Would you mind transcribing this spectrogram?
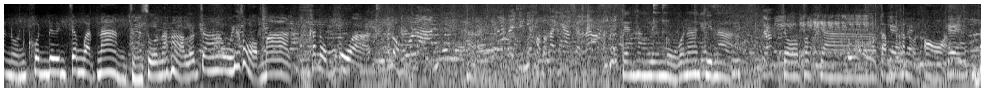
ถนนคนเดินจังหวัดน่านถึงโซนอาหารแล้วจ้าอุ้ยหอมมาก ขนมอั่วขนมโบราณค่ะแต่ยูนี่ของอะไรอย่างกันล่ะแกงฮังเลหมูก็น่ากินอะจอผักกาดตำขนมอ่อนต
